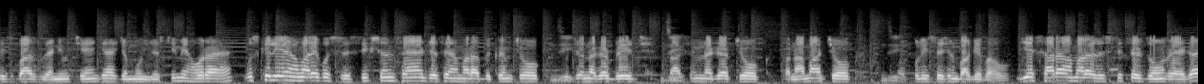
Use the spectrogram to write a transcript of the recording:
इस बार वेन्यू चेंज है जम्मू यूनिवर्सिटी में हो रहा है। उसके लिए हमारे कुछ रिस्ट्रिक्शन है जैसे हमारा Vikram Chowk Nagar bridge Kasim Nagar Chowk Panama Chowk police station Bagh-e Bahu. ये सारा हमारा रिस्ट्रिक्टेड जोन रहेगा।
